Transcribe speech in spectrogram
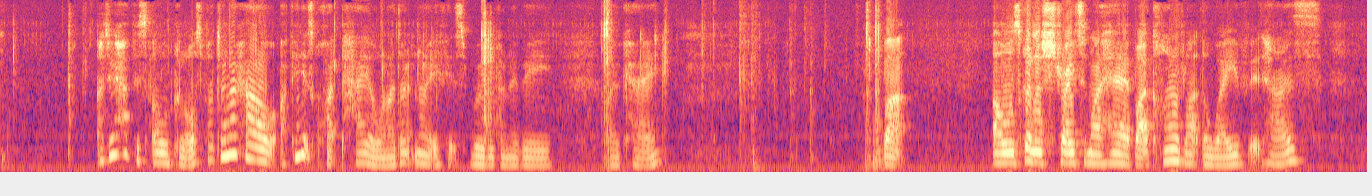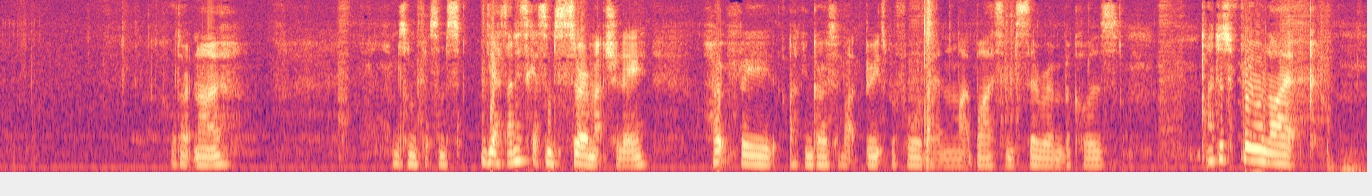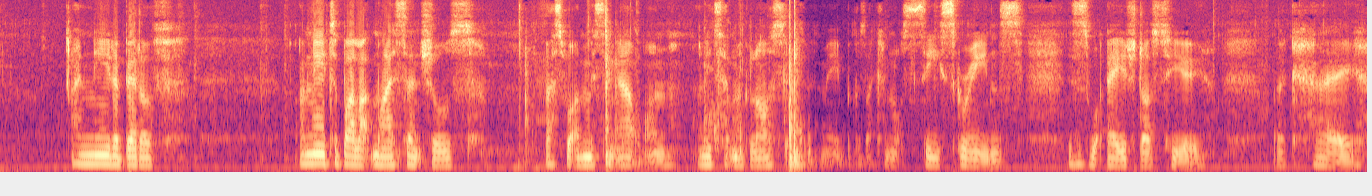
I do have this old gloss, but I don't know how, I think it's quite pale and I don't know if it's really going to be okay. But I was going to straighten my hair, but I kind of like the wave it has. I don't know. I'm just going to put some, yes, I need to get some serum actually. Hopefully I can go to like Boots before then and like buy some serum because I just feel like I need a bit of I need to buy like my essentials. That's what I'm missing out on. I need to take my glasses with me because I cannot see screens. This is what age does to you. Okay.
